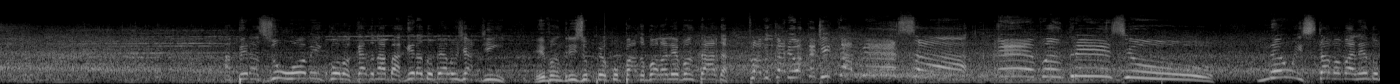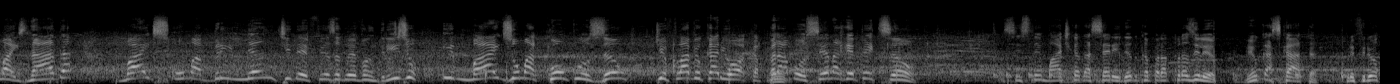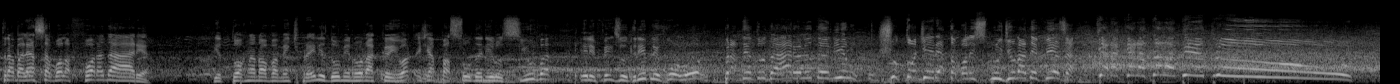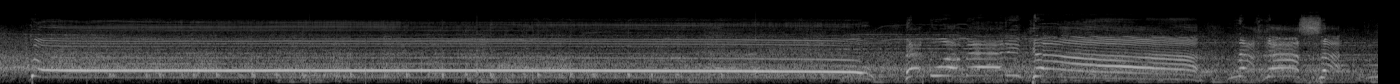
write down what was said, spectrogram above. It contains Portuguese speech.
Apenas um homem colocado na barreira do Belo Jardim. Evandrísio preocupado, bola levantada. Flávio Carioca de cabeça. Evandrísio. Não estava valendo mais nada. Mais uma brilhante defesa do Evandrísio e mais uma conclusão de Flávio Carioca. Para você na repetição. Sistemática da Série D do Campeonato Brasileiro. Vem o Cascata. Preferiu trabalhar essa bola fora da área. Retorna novamente para ele, dominou na canhota, já passou o Danilo Silva. Ele fez o drible, rolou para dentro da área. Olha o Danilo, chutou direto, a bola explodiu na defesa. Cara cara, tá lá dentro!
